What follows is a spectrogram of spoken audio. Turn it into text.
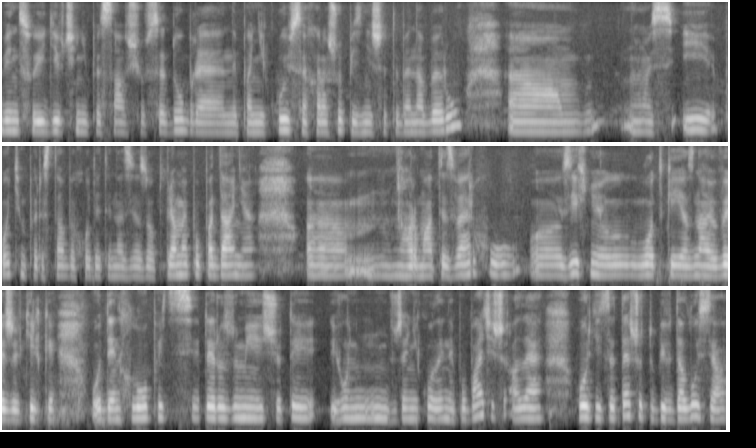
він своїй дівчині писав, що все добре, не панікуй, все хорошо, пізніше тебе наберу. Ось, і потім перестав виходити на зв'язок. Пряме попадання е, гармати зверху. Е, з їхньої лодки, я знаю, вижив тільки один хлопець. Ти розумієш, що ти його вже ніколи не побачиш, але гордість за те, що тобі вдалося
